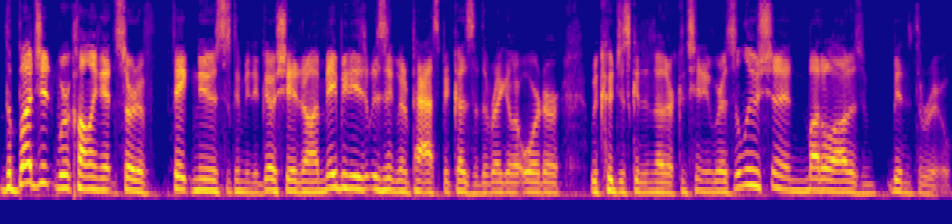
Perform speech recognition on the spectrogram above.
the budget, we're calling it sort of fake news, is going to be negotiated on. Maybe it isn't going to pass because of the regular order. We could just get another continuing resolution and muddle out as we've been through,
